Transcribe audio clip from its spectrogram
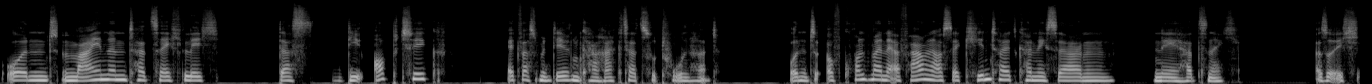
und meinen tatsächlich, dass die Optik etwas mit deren Charakter zu tun hat. Und aufgrund meiner Erfahrungen aus der Kindheit kann ich sagen, nee, hat's nicht. Also ich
